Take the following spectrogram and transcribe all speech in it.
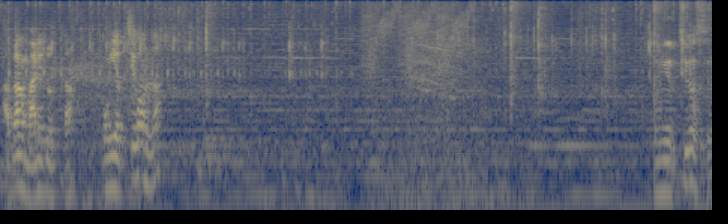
아방 많이 줬다. 공이업 찍었나? 동엽 찍었어요.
